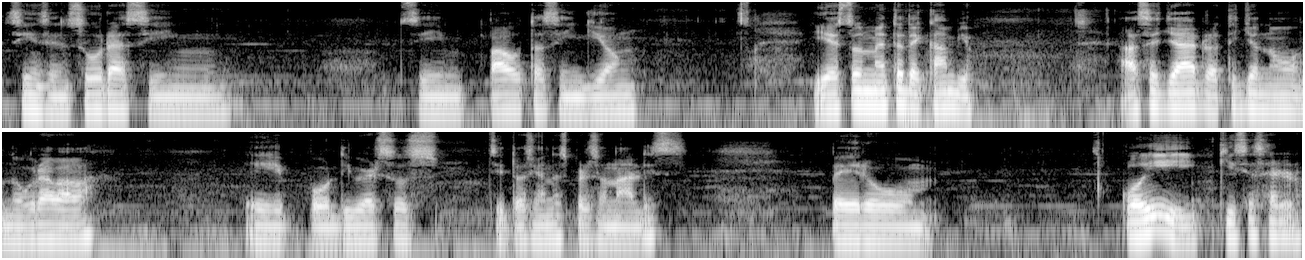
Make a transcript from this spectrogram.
sin censura, sin, sin pauta, sin guion y esto es mente de cambio. Hace ya ratillo no, no grababa eh, por diversas situaciones personales. Pero hoy quise hacerlo.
